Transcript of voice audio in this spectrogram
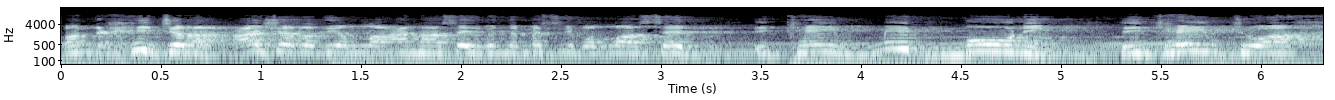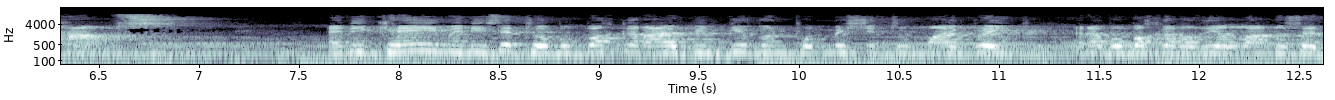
on the hijrah. Aisha radiallahu anha said when the message of Allah said, he came mid-morning, he came to our house. And he came and he said to Abu Bakr, I have been given permission to migrate. And Abu Bakr radiallahu anhu said,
